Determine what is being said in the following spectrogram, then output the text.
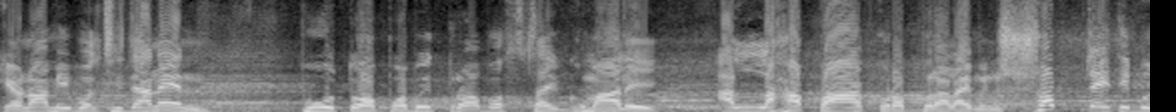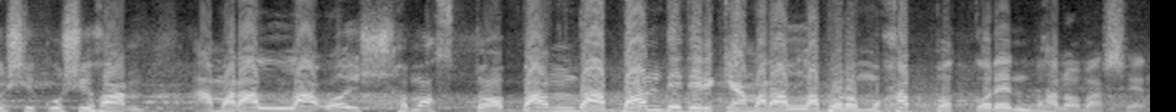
কেন আমি বলছি জানেন? পুত পবিত্র অবস্থায় ঘুমালে আল্লাহ পাক রব্বুল আলমিন সবচাইতে বেশি খুশি হন। আমার আল্লাহ ওই সমস্ত বান্দা বান্দিদেরকে আমার আল্লাহ বড় মোহাব্বত করেন, ভালোবাসেন।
